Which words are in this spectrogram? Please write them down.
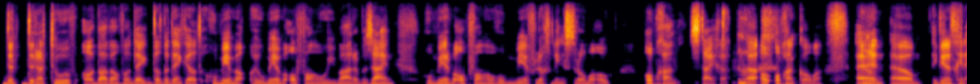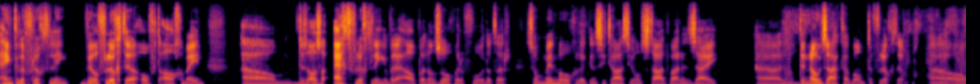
de, de naartoe waarvan dat we denken dat hoe meer, we, hoe meer we opvangen, hoe humaner we zijn, hoe meer we opvangen, hoe meer vluchtelingenstromen ook op gaan stijgen, ja. uh, op gaan komen. En ja. um, ik denk dat geen enkele vluchteling wil vluchten over het algemeen. Um, dus als we echt vluchtelingen willen helpen, dan zorgen we ervoor dat er zo min mogelijk een situatie ontstaat waarin zij de noodzaak hebben om te vluchten. Um,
